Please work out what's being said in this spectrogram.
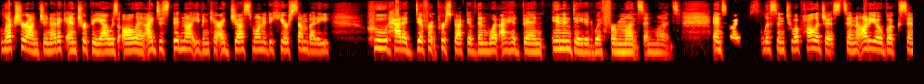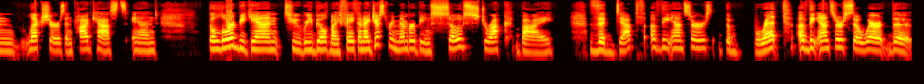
lecture on genetic entropy, I was all in. I just did not even care. I just wanted to hear somebody who had a different perspective than what I had been inundated with for months and months. And so I just listened to apologists and audiobooks and lectures and podcasts and the Lord began to rebuild my faith. And I just remember being so struck by the depth of the answers, the breadth of the answers. So, where the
